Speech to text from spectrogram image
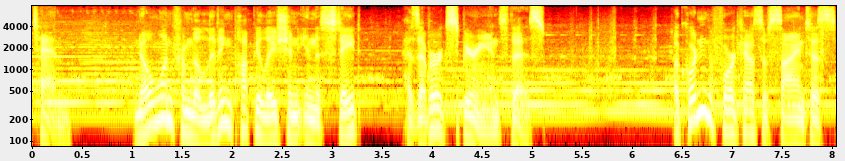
10. No one from the living population in the state has ever experienced this. According to forecasts of scientists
